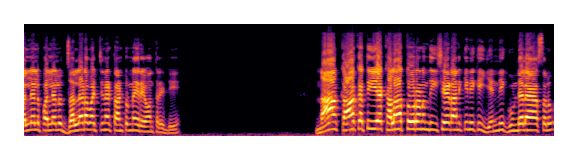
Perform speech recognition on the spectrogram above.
పల్లెలు పల్లెలు జల్లడబట్టినట్టు అంటున్నాయి రేవంత్ రెడ్డి. నా కాకతీయ కళాతోరణం తీసేయడానికి నీకు ఎన్ని గుండెలే అసలు?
